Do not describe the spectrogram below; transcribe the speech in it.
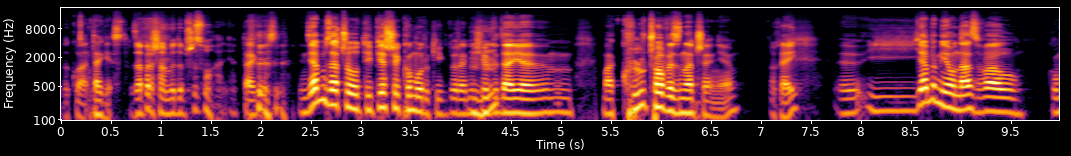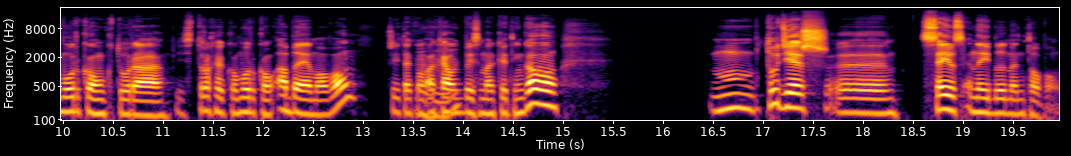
Dokładnie. Tak jest. Zapraszamy do przesłuchania. Tak jest. Więc ja bym zaczął od tej pierwszej komórki, która mi się Mhm. wydaje mm, ma kluczowe znaczenie. Okej? Y, I ja bym ją nazwał komórką, która jest trochę komórką ABM-ową, czyli taką Mhm. account-based marketingową, tudzież y, sales enablementową.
